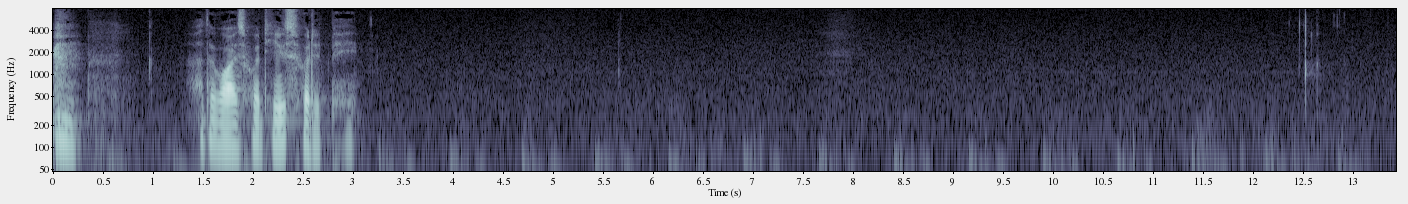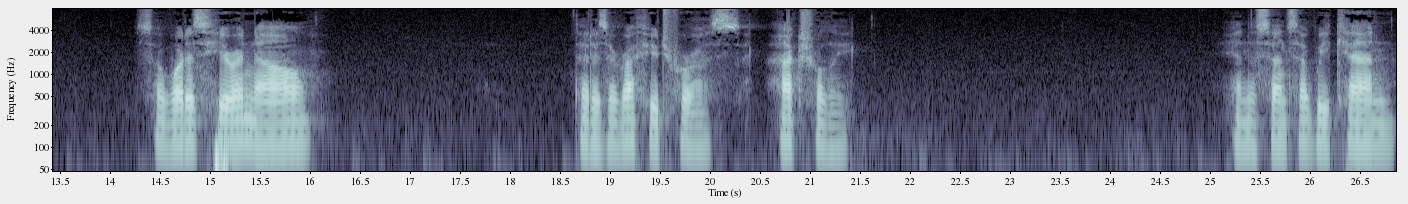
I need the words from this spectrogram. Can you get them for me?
Otherwise, what use would it be? So, what is here and now that is a refuge for us, actually? In the sense that we can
